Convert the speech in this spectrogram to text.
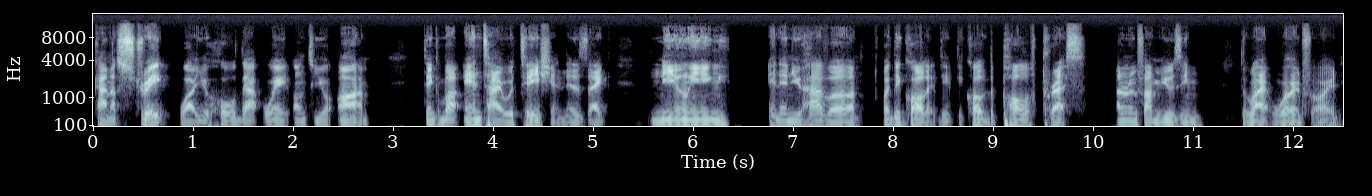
kind of straight while you hold that weight onto your arm. Think about anti-rotation. There's like kneeling, and then you have a what they call it? They, they call it the Pallof press. I don't know if I'm using the right word for it.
